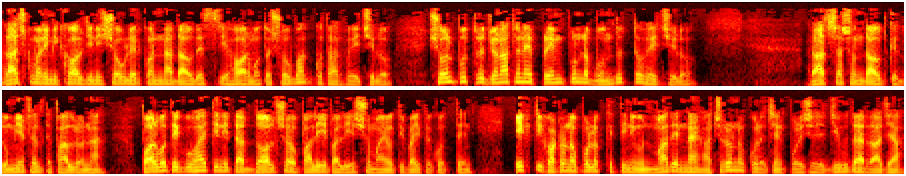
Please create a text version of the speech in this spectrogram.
রাজকুমারী মিকল, যিনি শৌলের কন্যা, দাউদের স্ত্রী হওয়ার মতো সৌভাগ্য তার হয়েছিল। শৌলপুত্র জোনাথনের প্রেমপূর্ণ বন্ধুত্ব হয়েছিল। রাজশাসন দাউদকে দমিয়ে ফেলতে পারল না। পর্বতে গুহায় তিনি তার দলসহ পালিয়ে পালিয়ে সময় অতিবাহিত করতেন। একটি ঘটনা উপলক্ষে তিনি উন্মাদের ন্যায় আচরণও করেছেন। পরিশেষে জিহুদার রাজা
